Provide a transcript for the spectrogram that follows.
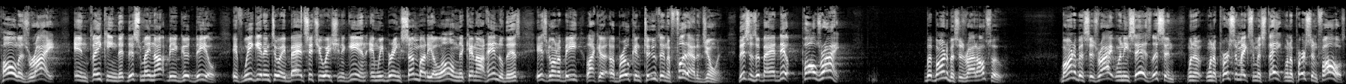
Paul is right in thinking that this may not be a good deal. If we get into a bad situation again and we bring somebody along that cannot handle this, it's going to be like a, a broken tooth and a foot out of joint. This is a bad deal. Paul's right. But Barnabas is right also. Barnabas is right when he says, listen, when a, when a person makes a mistake, when a person falls,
